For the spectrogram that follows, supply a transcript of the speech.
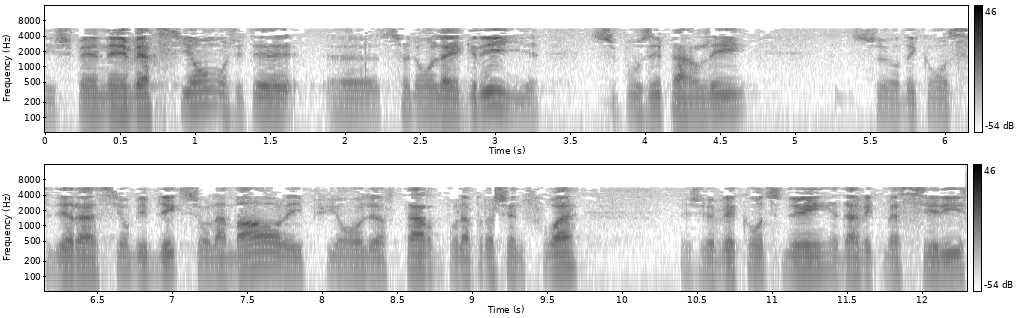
Et je fais une inversion. J'étais, euh, selon la grille, supposé parler sur des considérations bibliques sur la mort, et puis on le retarde pour la prochaine fois. Je vais continuer avec ma série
